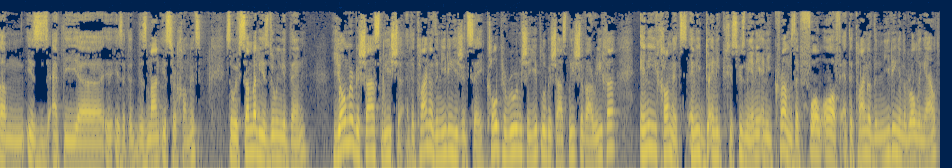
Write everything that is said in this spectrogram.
um, is at the uh, is at the, the zman iser chometz. So if somebody is doing it then, Yomer b'shas lisha. At the time of the kneading, he should say, Kol perurim sheyiplu b'shas lisha v'aricha any chametz, any, any, excuse me, any, any crumbs that fall off at the time of the kneading and the rolling out,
